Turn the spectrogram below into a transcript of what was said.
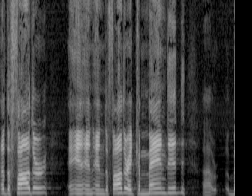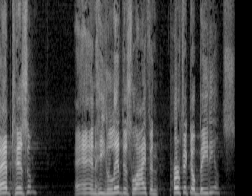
of the Father, and, and, the Father had commanded uh, baptism, and he lived his life in perfect obedience.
